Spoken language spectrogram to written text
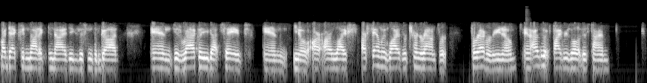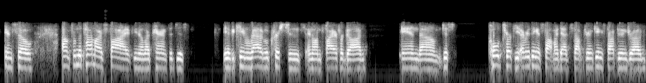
my dad could not deny the existence of God and just radically got saved. And you know our our life our family's lives were turned around for forever you know. And i was about five years old at this time. And so um from the time i was five you know my parents had just you know became radical christians and on fire for god. And um just cold turkey everything had stopped. My dad stopped drinking stopped doing drugs.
